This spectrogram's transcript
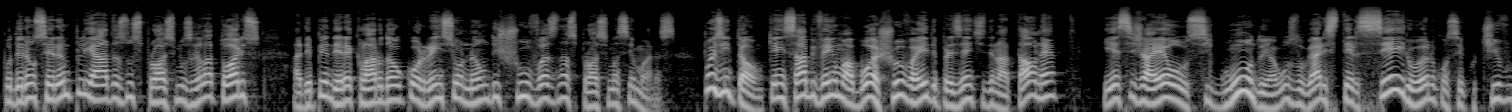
poderão ser ampliadas nos próximos relatórios, a depender, é claro, da ocorrência ou não de chuvas nas próximas semanas. Pois então, quem sabe vem uma boa chuva aí de presente de Natal, né? Esse já é o segundo, em alguns lugares, terceiro ano consecutivo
